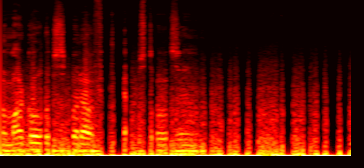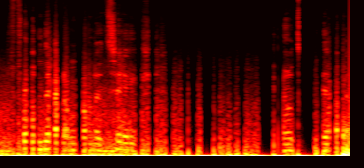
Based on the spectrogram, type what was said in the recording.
Know, my goal is to put out episodes, and from that, I'm gonna take you know data and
